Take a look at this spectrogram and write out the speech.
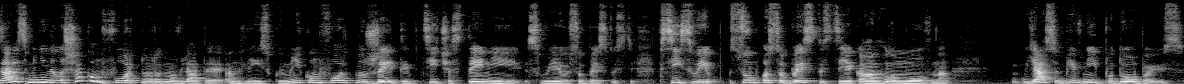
Зараз мені не лише комфортно розмовляти англійською, мені комфортно жити в цій частині своєї особистості, в цій своїй субособистості, яка англомовна. Я собі в ній подобаюсь.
